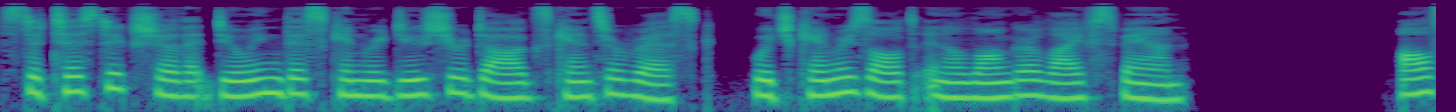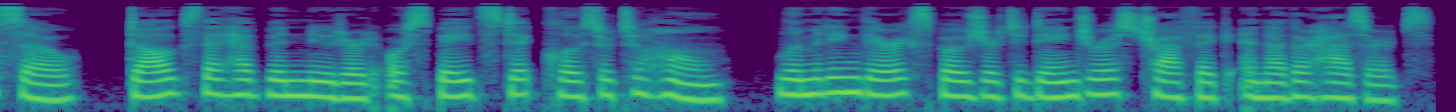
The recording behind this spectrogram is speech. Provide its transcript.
Statistics show that doing this can reduce your dog's cancer risk, which can result in a longer lifespan. Also, dogs that have been neutered or spayed stick closer to home, limiting their exposure to dangerous traffic and other hazards.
